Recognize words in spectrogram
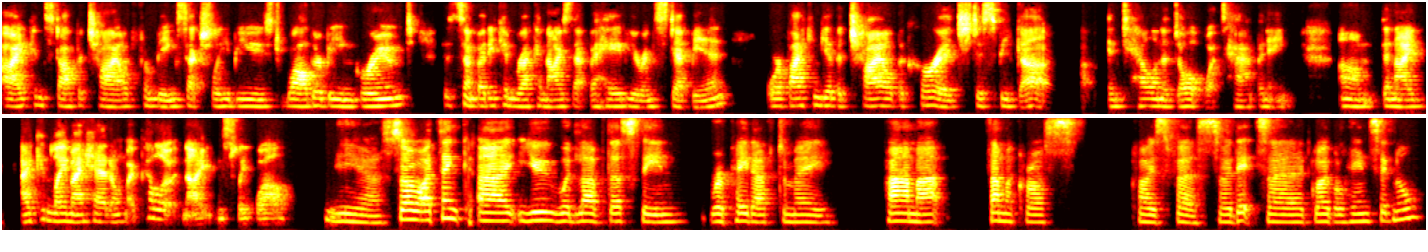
I can stop a child from being sexually abused while they're being groomed, that somebody can recognize that behavior and step in, or if I can give a child the courage to speak up and tell an adult what's happening, um, then I I can lay my head on my pillow at night and sleep well. Yeah. So I think uh, you would love this. Then repeat after me: palm up, thumb across, close fist. So that's a global hand signal.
